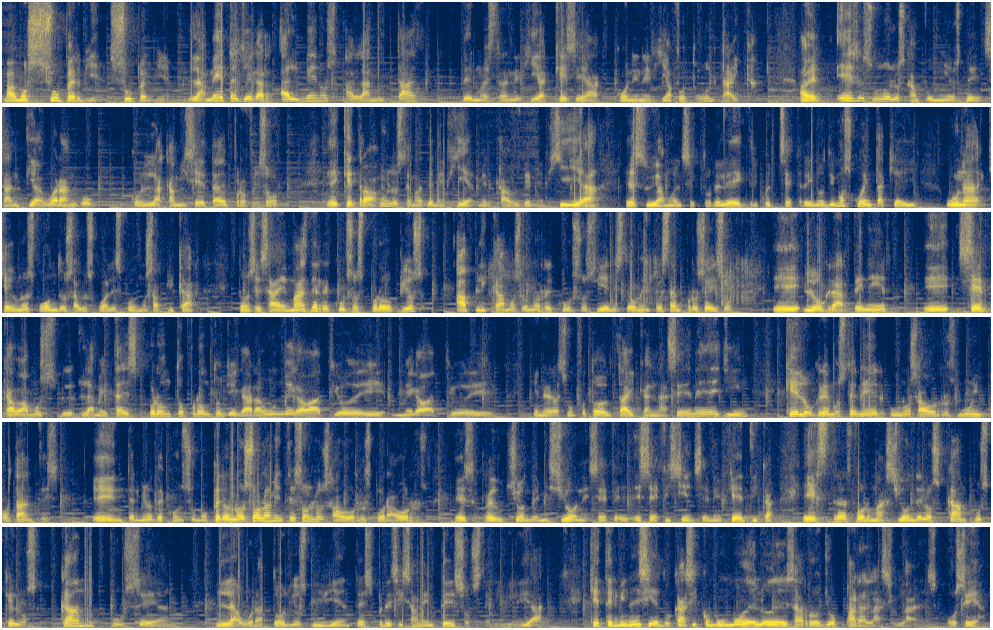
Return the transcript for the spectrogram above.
Vamos súper bien, súper bien. La meta es llegar al menos a la mitad de nuestra energía que sea con energía fotovoltaica. A ver, ese es uno de los campos míos de Santiago Arango con la camiseta de profesor, eh, que trabajo en los temas de energía, mercados de energía, estudiamos el sector eléctrico, etcétera, y nos dimos cuenta que hay, una, que hay unos fondos a los cuales podemos aplicar. Entonces, además de recursos propios, aplicamos unos recursos y en este momento está en proceso eh, lograr tener eh, cerca, vamos, la meta es pronto, pronto llegar a un megavatio de, un megavatio de generación fotovoltaica en la sede de Medellín, que logremos tener unos ahorros muy importantes en términos de consumo. Pero no solamente son los ahorros por ahorros, es reducción de emisiones, es eficiencia energética, es transformación de los campus, que los campus sean laboratorios vivientes precisamente de sostenibilidad, que terminen siendo casi como un modelo de desarrollo para las ciudades. O sea,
